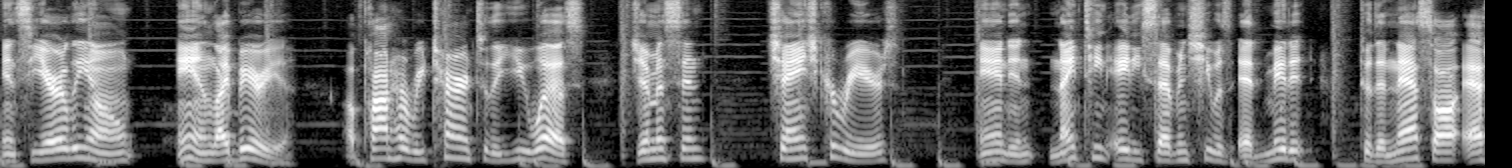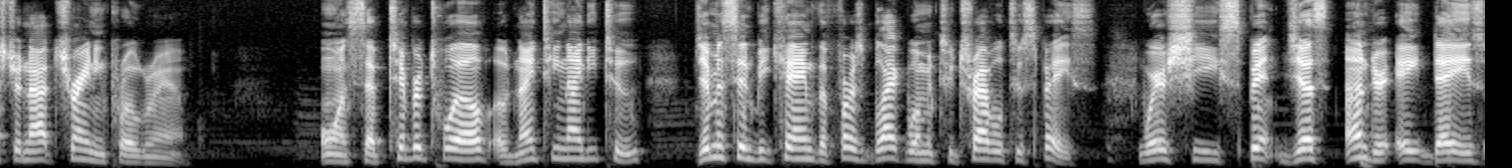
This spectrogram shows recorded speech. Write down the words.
in Sierra Leone and Liberia. Upon her return to the U.S., Jemison changed careers, and in 1987 she was admitted to the NASA Astronaut Training Program. On September 12 of 1992, Jemison became the first black woman to travel to space, where she spent just under eight days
